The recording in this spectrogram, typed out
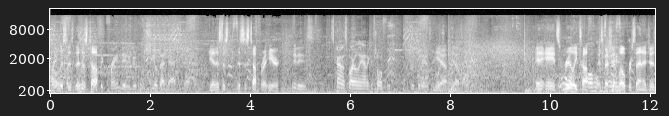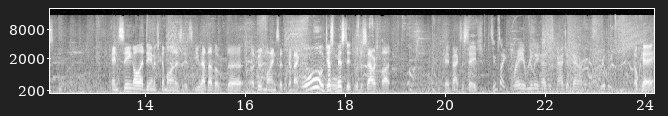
Oh, this is this is tough. Frame data to be able to shield that dash attack. Yeah, this is this is tough right here. It is. It's kind of spiraling out of control for, for Todayyz. Yeah, unfortunately. yeah. It- it's Ooh, really tough, oh, especially man. low percentages. And seeing all that damage come on is, is you have to have the, the a good mindset to come back. Oh, just Ooh. missed it with the sour spot. Okay, back to stage. It seems like Ray really has his matchup down against the Ridley. Okay,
